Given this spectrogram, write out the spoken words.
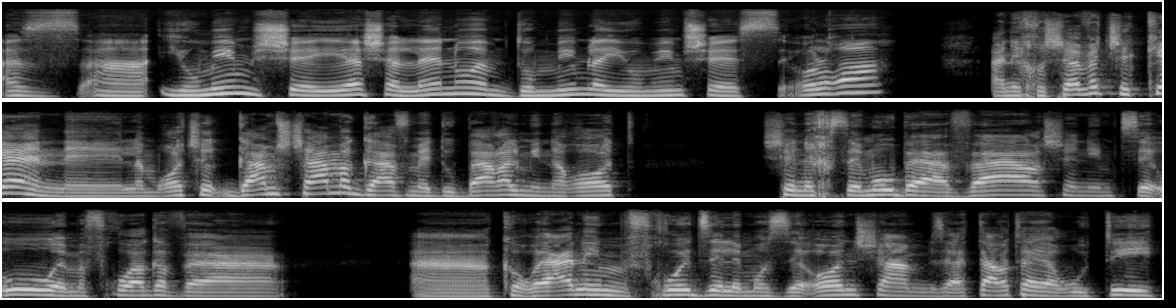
אז האיומים שיש עלינו הם דומים לאיומים שסיאול רואה? אני חושבת שכן, אה, למרות שגם שם אגב מדובר על מנהרות שנחסמו בעבר, שנמצאו, הם הפכו אגב, הקוריאנים הפכו את זה למוזיאון שם, זה אתר תיירותי,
